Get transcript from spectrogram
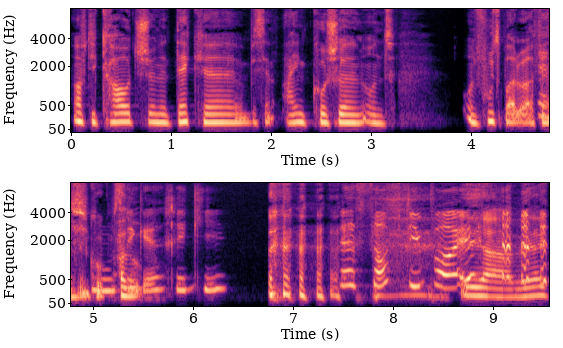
Auf die Couch, schöne Decke, ein bisschen einkuscheln und, und Fußball oder Der Fernsehen gucken. Also, Ricky. Der Softie Boy. ja, wer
